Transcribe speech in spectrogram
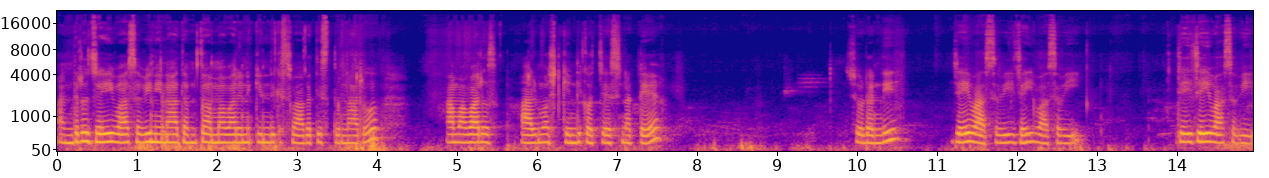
అందరూ జై వాసవి నినాదంతో అమ్మవారిని కిందికి స్వాగతిస్తున్నారు. అమ్మవారు ఆల్మోస్ట్ కిందికి వచ్చేసినట్టే. చూడండి. జై వాసవి జై వాసవి. జై జై వాసవి.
